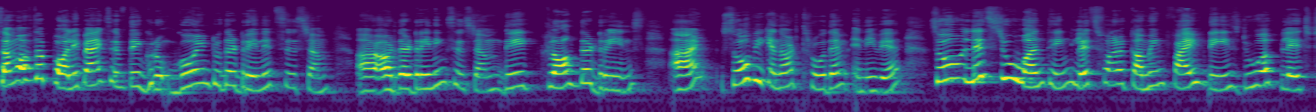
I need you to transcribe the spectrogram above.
some of the polybags, if they go into the drainage system uh, or the draining system, they clog the drains and so we cannot throw them anywhere. So let's do one thing, let's for a coming 5 days do a pledge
